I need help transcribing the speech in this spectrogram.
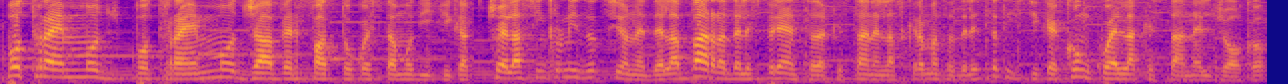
potremmo, potremmo già aver fatto questa modifica, cioè la sincronizzazione della barra dell'esperienza che sta nella schermata delle statistiche con quella che sta nel gioco.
